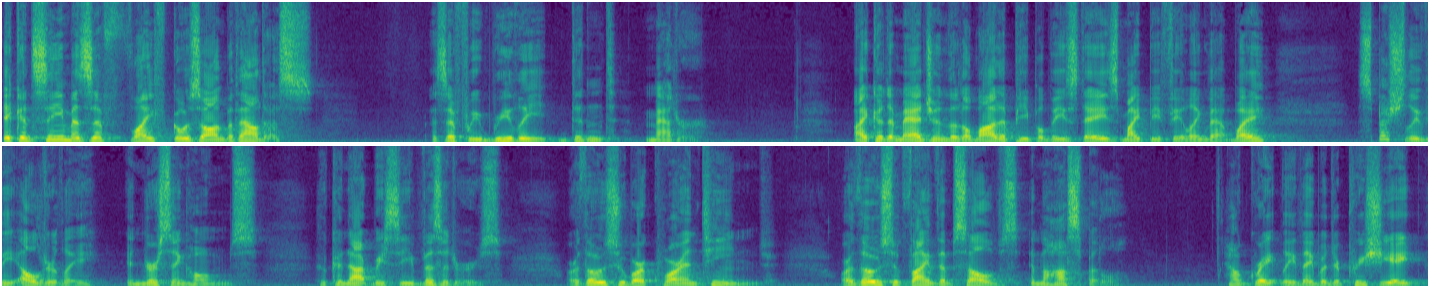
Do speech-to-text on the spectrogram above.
it can seem as if life goes on without us, as if we really didn't matter. I could imagine that a lot of people these days might be feeling that way, especially the elderly in nursing homes who cannot receive visitors, or those who are quarantined, or those who find themselves in the hospital. How greatly they would appreciate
